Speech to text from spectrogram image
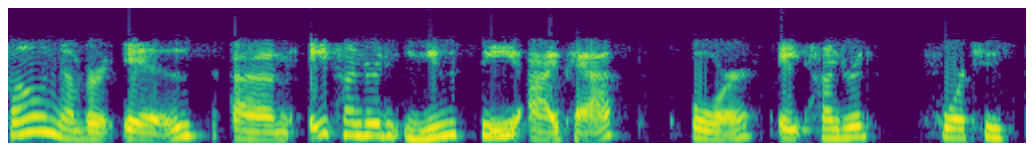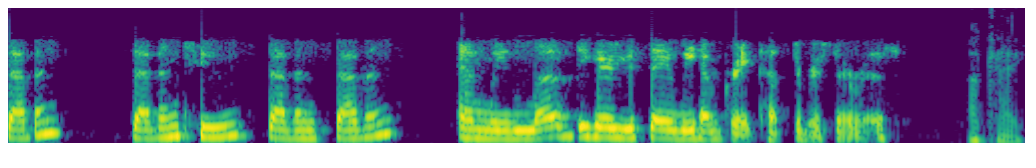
phone number is um, 800 UC iPass or 800 427 7277. And we love to hear you say we have great customer service. Okay.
